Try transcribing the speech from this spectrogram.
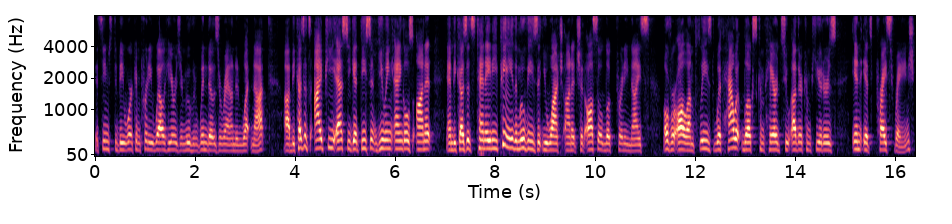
it seems to be working pretty well here as you're moving windows around and whatnot. Uh, because it's IPS, you get decent viewing angles on it, and because it's 1080p, the movies that you watch on it should also look pretty nice. Overall, I'm pleased with how it looks compared to other computers in its price range.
